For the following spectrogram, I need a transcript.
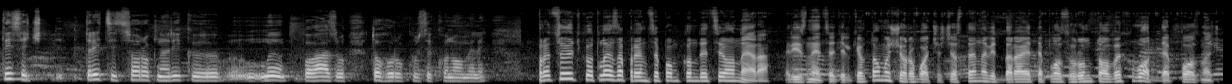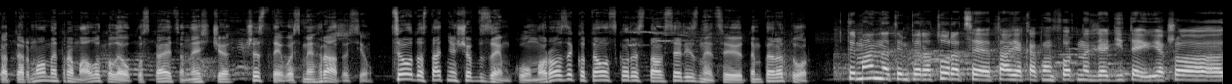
тисяч 30-40 на рік е, ми по газу того року зекономили. Працюють котли за принципом кондиціонера. Різниця тільки в тому, що робоча частина відбирає тепло з ґрунтових вод, де позначка термометра мало коли опускається нижче 6-8 градусів. Цього достатньо, щоб взимку у морози котел скористався різницею температур. Оптимальна температура це та, яка комфортна для дітей. Якщо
